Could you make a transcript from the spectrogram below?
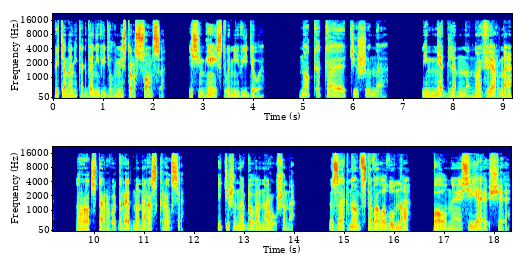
Ведь она никогда не видела мистера Сомса и семейства не видела. Но какая тишина! И медленно, но верно рот старого Грэдмана раскрылся. И тишина была нарушена. За окном вставала луна, полная, сияющая.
